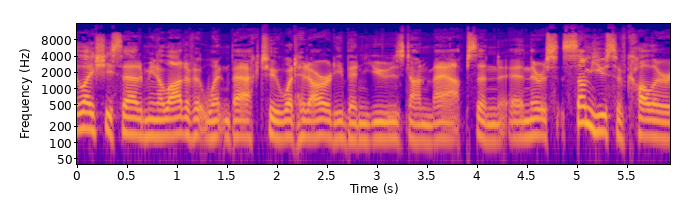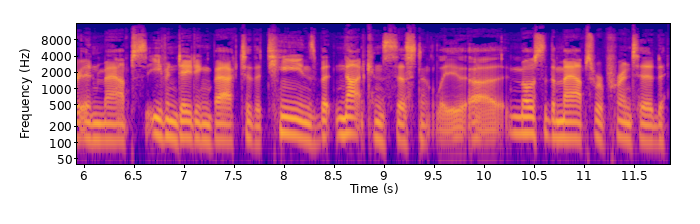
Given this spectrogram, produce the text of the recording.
like she said, I mean, a lot of it went back to what had already been used on maps, and and there's some use of color in maps, even dating back to the teens, but not consistently. Uh, most of the maps were printed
